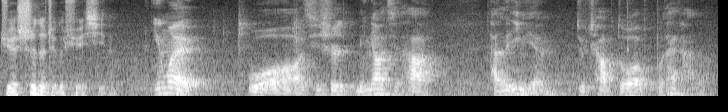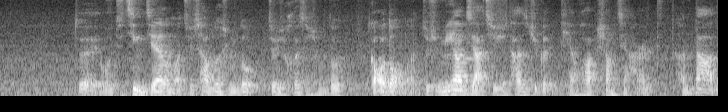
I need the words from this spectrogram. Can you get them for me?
爵士的这个学习呢？因为我其实民谣吉他弹了一年，就差不多不太弹了。对，我就进阶了嘛，就差不多什么都就是和弦什么都搞懂了。就是民谣吉他其实它的这个天花上限还是很大的。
